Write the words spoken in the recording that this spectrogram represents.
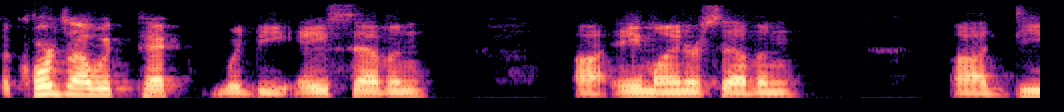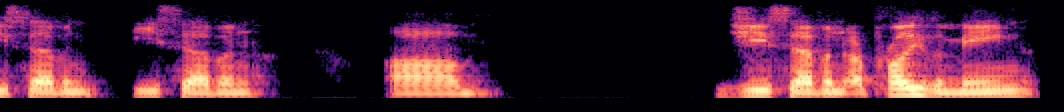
the chords I would pick would be A7, uh, A minor seven, uh, D7, E7, um, G7 are probably the main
